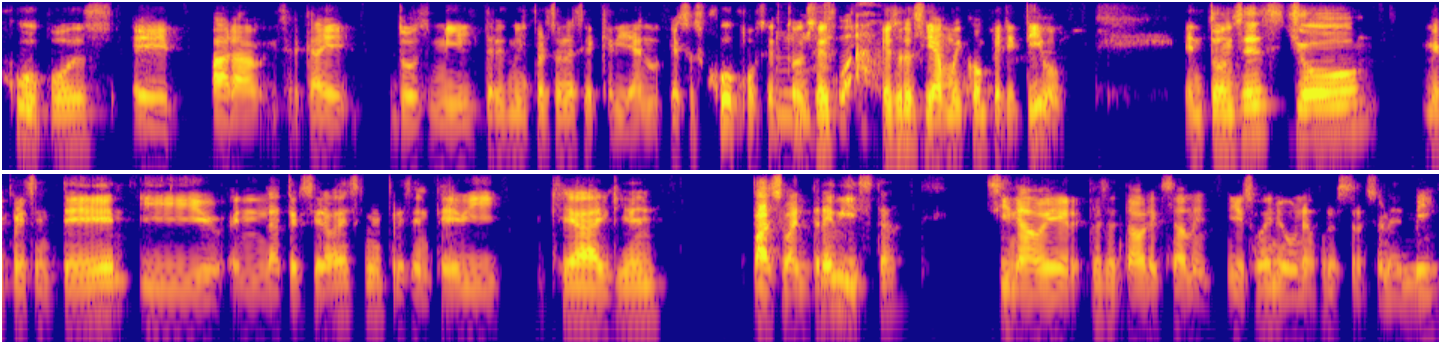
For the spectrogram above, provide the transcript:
cupos eh, para cerca de 2.000, 3.000 personas que querían esos cupos. Mm, Entonces, eso lo hacía muy competitivo. Entonces, yo me presenté y en la tercera vez que me presenté vi que alguien pasó a entrevista sin haber presentado el examen y eso generó una frustración en mí.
